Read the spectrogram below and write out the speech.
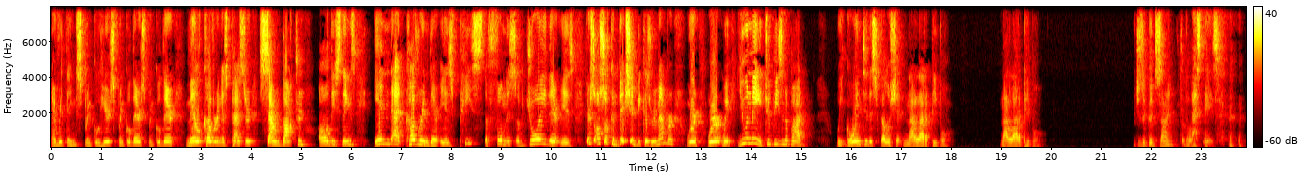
everything. Sprinkle here, sprinkle there, sprinkle there, male covering as pastor, sound doctrine, all these things. In that covering there is peace the fullness of joy there is. There's also conviction because remember we're we're we you and me two peas in a pod. We go into this fellowship not a lot of people. Not a lot of people. Which is a good sign for the last days.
